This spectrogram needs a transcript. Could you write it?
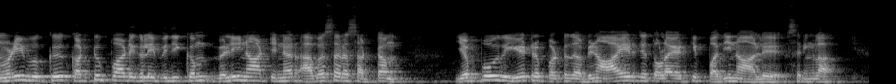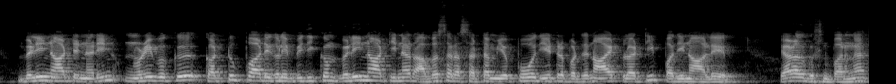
நுழைவுக்கு கட்டுப்பாடுகளை விதிக்கும் வெளிநாட்டினர் அவசர சட்டம் எப்போது இயற்றப்பட்டது அப்படின்னா ஆயிரத்தி தொள்ளாயிரத்தி பதினாலு. சரிங்களா? வெளிநாட்டினரின் நுழைவுக்கு கட்டுப்பாடுகளை விதிக்கும் வெளிநாட்டினர் அவசர சட்டம் எப்போது இயற்றப்பட்டதுன்னு ஆயிரத்தி தொள்ளாயிரத்தி பதினாலு. ஏழாவது கொஸ்டின் பாருங்கள்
